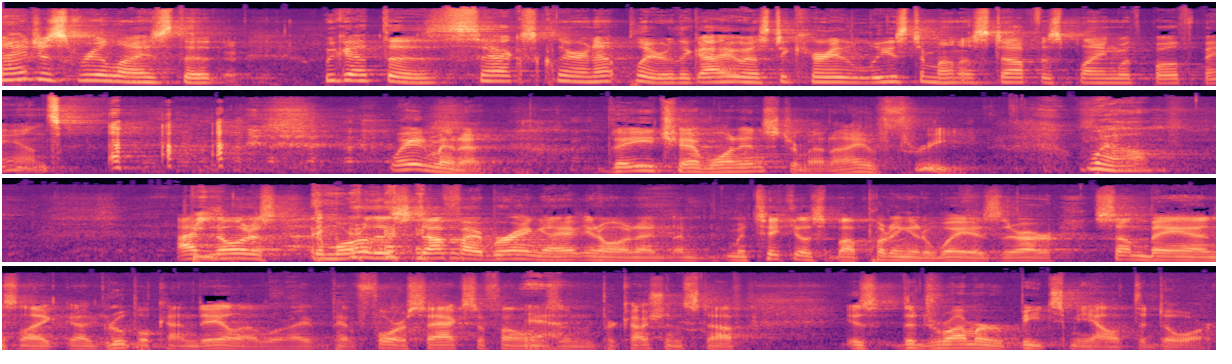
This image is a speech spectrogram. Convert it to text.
I just realized that we got the sax clarinet player, the guy who has to carry the least amount of stuff, is playing with both bands. Wait a minute. They each have one instrument. I have three. well, I've noticed the more of this stuff I bring, I, you know, and I- I'm meticulous about putting it away. Is there are some bands like uh, Grupo Candela where I have four saxophones Yeah. and percussion stuff. Is the drummer beats me out the door?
